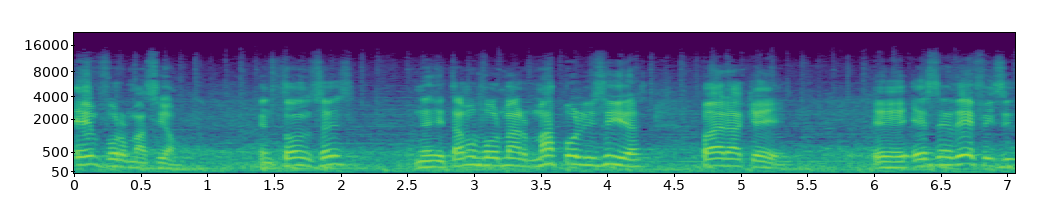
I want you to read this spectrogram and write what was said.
en formación. Entonces, necesitamos formar más policías para que eh, ese déficit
